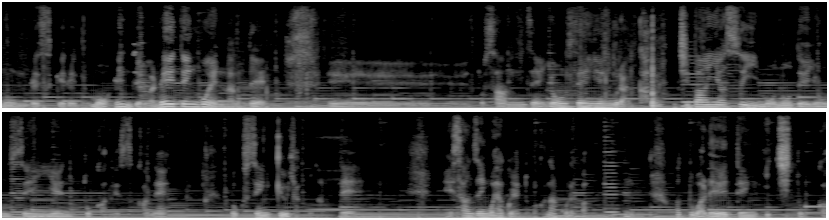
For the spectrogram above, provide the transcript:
思うんですけれども、エンジェルが0.5円なので、えー、と、3000、4000円ぐらいか。一番安いもので4000円とかですかね。6900なので、えー、3500円とかかな、これが。うん。あとは0.1とか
